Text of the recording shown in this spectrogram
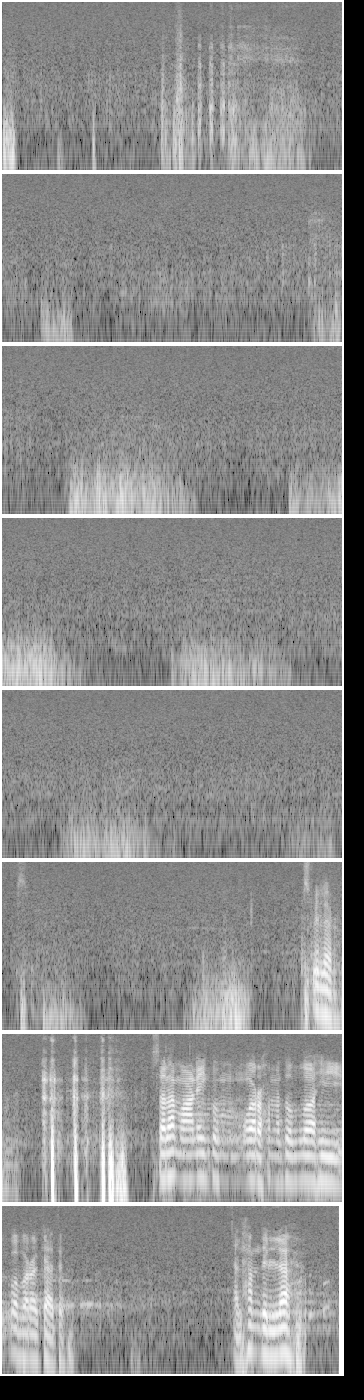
Bismillahirrahmanirrahim. Assalamualaikum warahmatullahi wabarakatuh. Alhamdulillah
